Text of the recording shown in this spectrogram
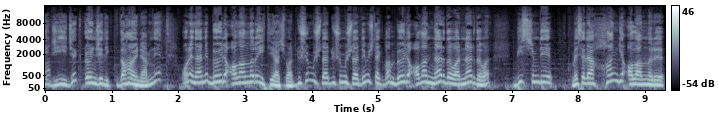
Evet. Yiyecek öncelikli daha önemli. O nedenle böyle alanlara ihtiyaç var. Düşünmüşler düşünmüşler demişler ki lan böyle alan nerede var nerede var? Biz şimdi mesela hangi alanları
